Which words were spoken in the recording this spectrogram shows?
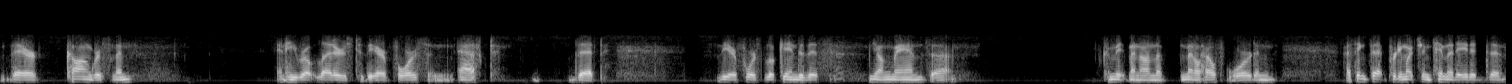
their congressman, and he wrote letters to the Air Force and asked that the Air Force look into this young man's uh, commitment on the mental health ward, and I think that pretty much intimidated the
